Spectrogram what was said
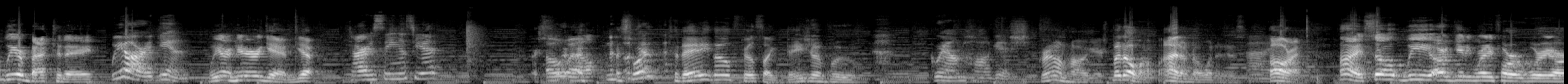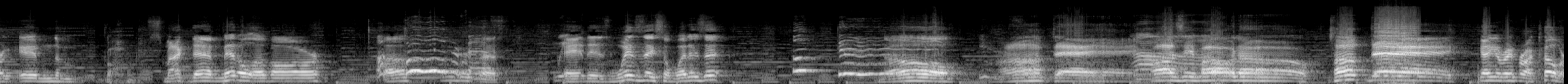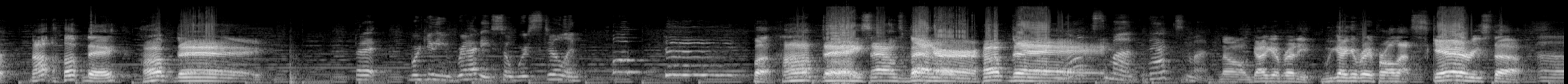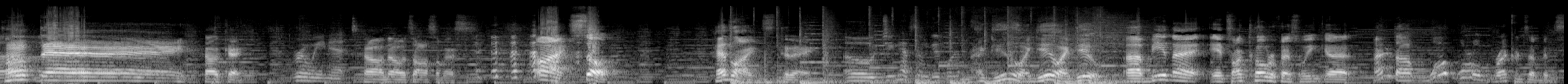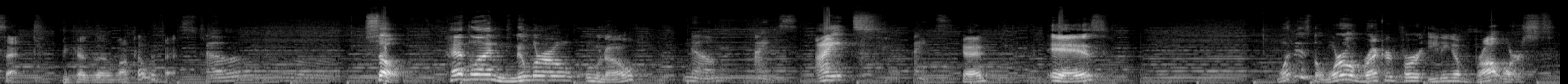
We are back today. We are again. We are here again. Yep. Tired of seeing us yet? I Oh, well. I, I swear today though feels like deja vu, Groundhogish. groundhogish. But oh well, I don't know what it is. Aye. All right, all right. So we are getting ready for. We are in the smack dab middle of our uh, We- It is Wednesday. So what is it? Hump day. No. Yes. Hump day. Ah. Quasimodo. Hump day. Gotta get ready for October. Not hump day. Hump day. But it, we're getting ready, so we're still in hump day. But hump day sounds better. Hump day. Next month, next month. No, gotta get ready. We gotta get ready for all that scary stuff. Uh. hump day. Okay. Ruin it. Oh no, it's awesomeness. all right, so headlines today. Oh, do you have some good ones? I do, I do, I do. Uh, being that it's Oktoberfest week, uh, I thought, what world records have been set because of Oktoberfest? Oh. So, headline numero uno, No. Eins. eins, Eins. okay, is what is the world record for eating a bratwurst?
